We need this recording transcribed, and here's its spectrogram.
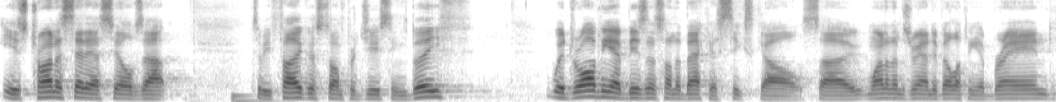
is trying to set ourselves up to be focused on producing beef. We're driving our business on the back of six goals. So one of them is around developing a brand,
